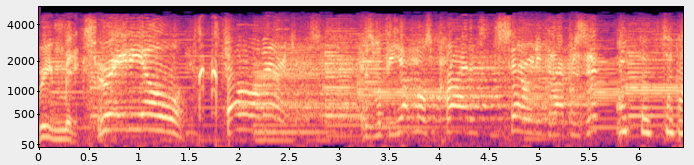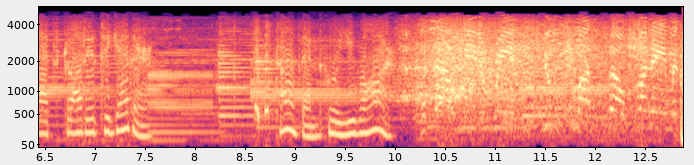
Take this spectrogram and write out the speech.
Remix. radio, fellow Americans, it is with the utmost pride and sincerity that I present. It's just to get Claudia together. Tell them who you are. Allow me to reintroduce myself. My name is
